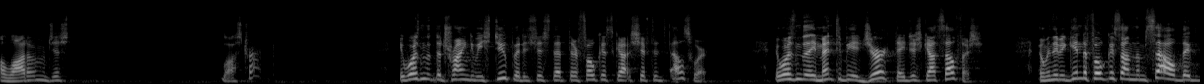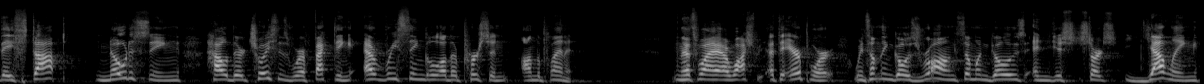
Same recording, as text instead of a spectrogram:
A lot of them just lost track. It wasn't that they're trying to be stupid, it's just that their focus got shifted elsewhere. It wasn't that they meant to be a jerk, they just got selfish. And when they begin to focus on themselves, they, they stopped noticing how their choices were affecting every single other person on the planet. And that's why I watch at the airport when something goes wrong, someone goes and just starts yelling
